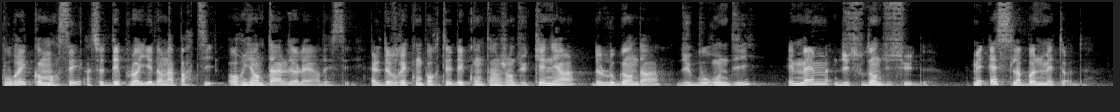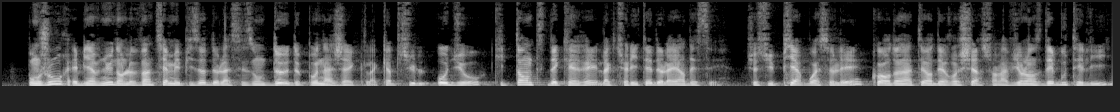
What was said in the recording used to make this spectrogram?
pourrait commencer à se déployer dans la partie orientale de la RDC. Elle devrait comporter des contingents du Kenya, de l'Ouganda, du Burundi et même du Soudan du Sud. Mais est-ce la bonne méthode? Bonjour et bienvenue dans le 20e épisode de la saison 2 de Ponajek, la capsule audio qui tente d'éclairer l'actualité de la RDC. Je suis Pierre Boisselet, coordonnateur des recherches sur la violence des Boutelli,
